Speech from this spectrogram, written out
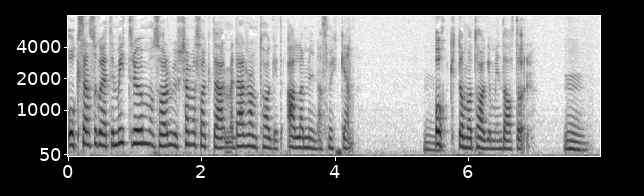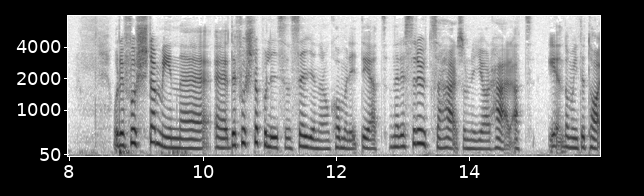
Och sen så går jag till mitt rum och så har de gjort samma sak där men där har de tagit alla mina smycken. Och de har tagit min dator. Mm. Och det första, min, eh, eh, det första polisen säger när de kommer dit det är att när det ser ut så här som ni gör här, att de inte tar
